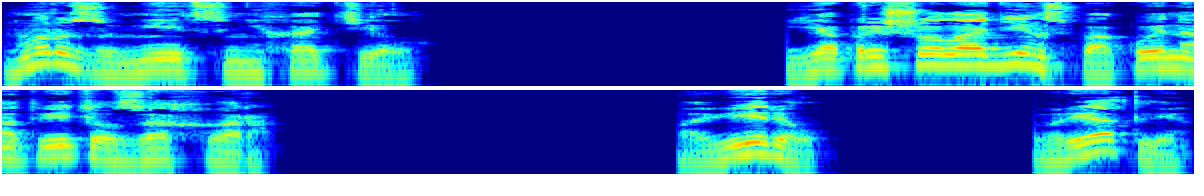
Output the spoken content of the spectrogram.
но, разумеется, не хотел. «Я пришел один», — спокойно ответил Захар. «Поверил? Вряд ли.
